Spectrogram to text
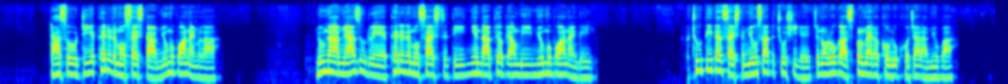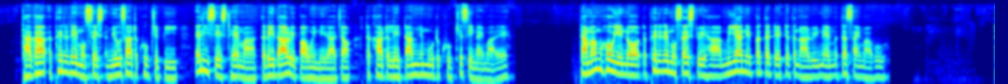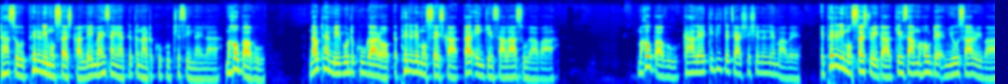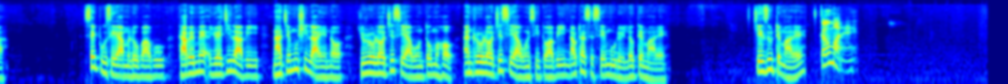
။ဒါဆိုဒီ epididymocytes ကမျိုးမပွားနိုင်မလား။လူနာအများစုတွင် epididymocytes တီညင်တာပြော့ပြောင်းပြီးမျိုးမပွားနိုင်ပြီးပထူးသီးသန့် size တစ်မျိုးအစားတချို့ရှိတယ်ကျွန်တော်တို့က spermatocoel လို့ခေါ်ကြတာမျိုးပါ ဒါက epididymocytes အမျိုးအစားတစ်ခုဖြစ်ပြီး helices ထဲမှာတရေသားတွေပါဝင်နေတာကြောင့်တစ်ခါတလေတားမြစ်မှုတစ်ခုဖြစ်စေနိုင်ပါတယ်ဒါမှမဟုတ်ရင်တော့ epididymocytes တွေဟာမိရနဲ့ပတ်သက်တဲ့ပြဿနာတွေနဲ့မသက်ဆိုင်ပါဘူးဒါဆို epididymocytes ကလိမ်မိုင်းဆိုင်ရာပြဿနာတစ်ခုခုဖြစ်စေနိုင်လားမဟုတ်ပါဘူးနောက်ထပ်မေးခွန်းတစ်ခုကတော့ epididymocytes ကတာအင်ကင်ဆာလားဆိုတာပါမဟုတ်ပါဘူးဒါလည်းတိတိကျကျရှင်းရှင်းလင်းလင်းပါပဲ epididymocytes တွေကကင်ဆာမဟုတ်တဲ့အမျိုးအစားတွေပါ စိတ်ပူစရာမလိုပါဘူးဒါပေမဲ့အရွယ်ကြီးလာပြီးနာကျင်မှုရှိလာရင်တော့ urologist ဆရာဝန်သို့မဟုတ် andrologist ဆရာဝန်စီသွားပြီးနောက်ထပ်စစ်ဆေးမှုတွေလုပ်တင်ပါတယ်ကျေးဇူးတင်ပါတယ်ကုန်းပါနဲ့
